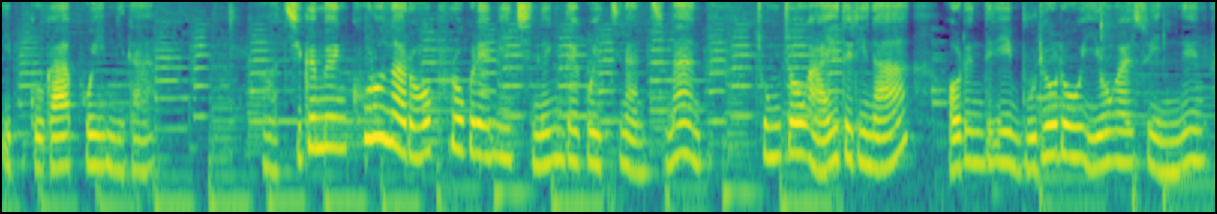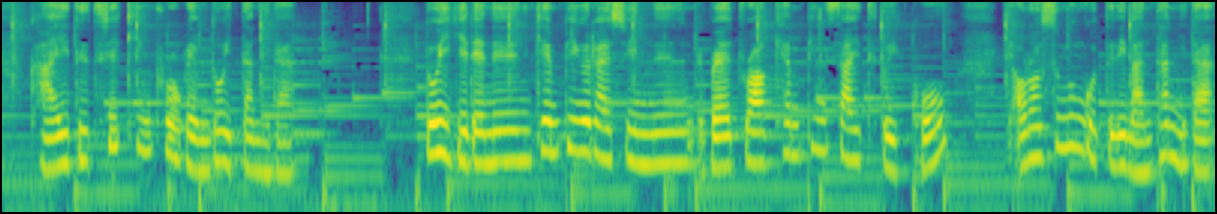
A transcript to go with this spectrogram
입구가 보입니다. 어, 지금은 코로나로 프로그램이 진행되고 있진 않지만 종종 아이들이나 어른들이 무료로 이용할 수 있는 가이드 트레킹 프로그램도 있답니다. 또 이 길에는 캠핑을 할 수 있는 레드락 캠핑 사이트도 있고 여러 숨은 곳들이 많답니다.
